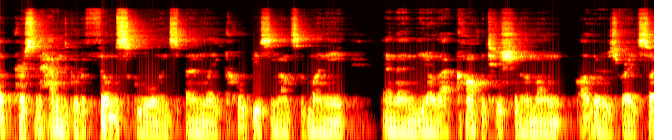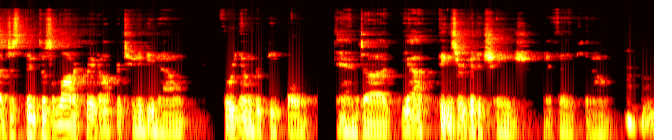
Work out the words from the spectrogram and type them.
a person having to go to film school and spend like copious amounts of money and then you know that competition among others right so i just think there's a lot of great opportunity now for younger people and uh, yeah things are going to change i think you know mm-hmm.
